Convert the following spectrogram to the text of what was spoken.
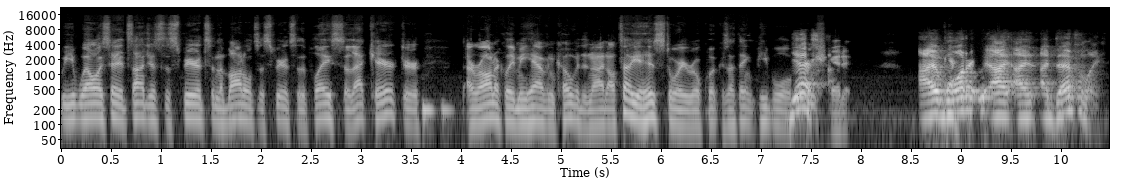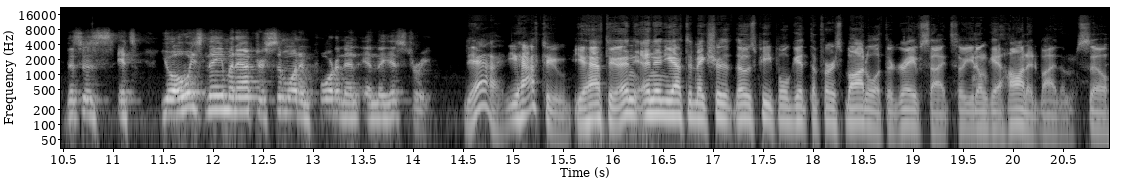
we we always say it's not just the spirits in the bottle it's the spirits of the place so that character mm-hmm. ironically me having covid tonight i'll tell you his story real quick because i think people will yes. appreciate it i want to I, I, I definitely this is it's you always name it after someone important in, in the history yeah you have to you have to and, and then you have to make sure that those people get the first bottle at their gravesite so you don't get haunted by them so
